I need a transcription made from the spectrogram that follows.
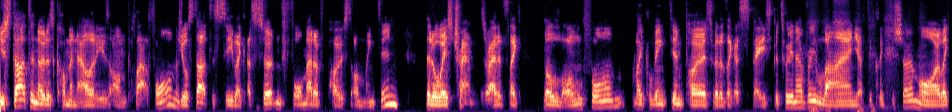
you start to notice commonalities on platforms. You'll start to see like a certain format of post on LinkedIn that always trends, right? It's like the long form like LinkedIn post where there's like a space between every line. You have to click to show more. Like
